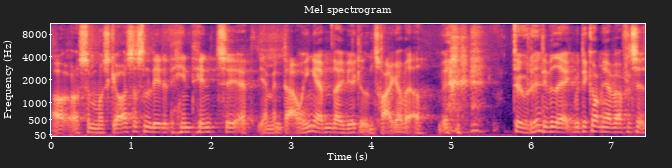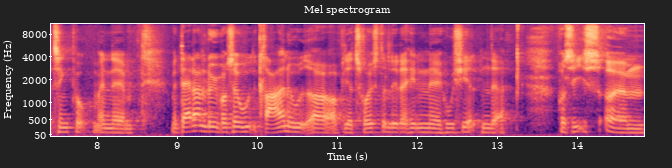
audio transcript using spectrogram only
og, og som måske også er sådan lidt et hint, hint til, at jamen, der er jo ingen af dem, der i virkeligheden trækker vejret. Det er jo det. det ved jeg ikke, men det kom jeg i hvert fald til at tænke på. Men, øh, men datteren løber så ud, grædende ud, og, og bliver trøstet lidt af hende øh, hushjælpen der. Præcis. Øhm,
